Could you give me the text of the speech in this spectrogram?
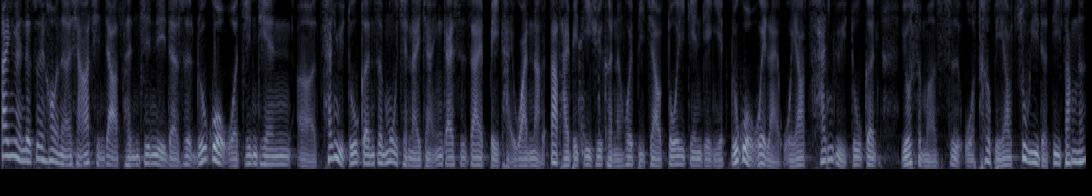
单元的最后呢，想要请教陈经理的是，如果我今天呃参与都更，这目前来讲应该是在北台湾呐、大台北地区可能会比较多一点点。也如果未来我要参与都更，有什么事我特别要注意的地方呢？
